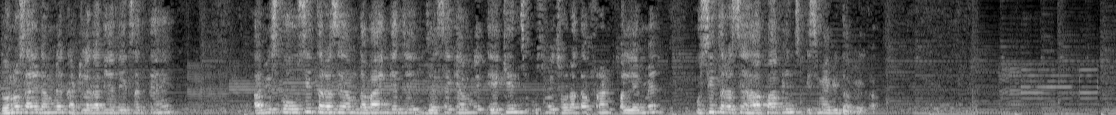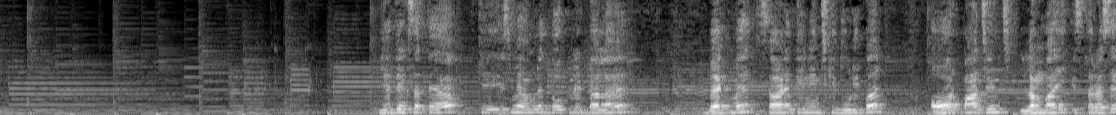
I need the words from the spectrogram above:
दोनों साइड हमने कट लगा दिया, देख सकते हैं। अब इसको उसी तरह से हम दबाएँगे जैसे कि हमने एक इंच उसमें छोड़ा था फ्रंट पल्ले में, उसी तरह से हाफ़ हाफ़ इंच इसमें भी दबेगा। ये देख सकते हैं आप कि इसमें हमने दो प्लेट डाला है बैक में साढ़े तीन इंच की दूरी पर और पाँच इंच लंबाई इस तरह से।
